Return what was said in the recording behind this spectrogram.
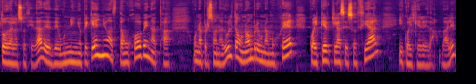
toda la sociedad, desde un niño pequeño hasta un joven, hasta una persona adulta, un hombre, una mujer, cualquier clase social y cualquier edad, ¿vale?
